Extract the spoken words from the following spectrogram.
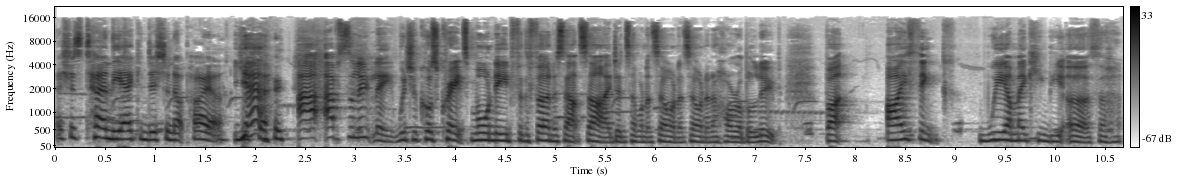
Let's just turn the air condition up higher. Yeah, a- absolutely. Which of course creates more need for the furnace outside and so on and so on and so on in a horrible loop. But I think we are making the earth a,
